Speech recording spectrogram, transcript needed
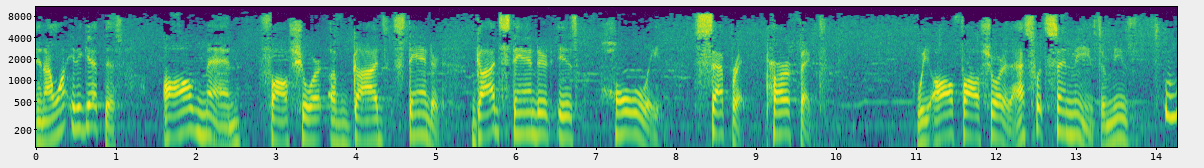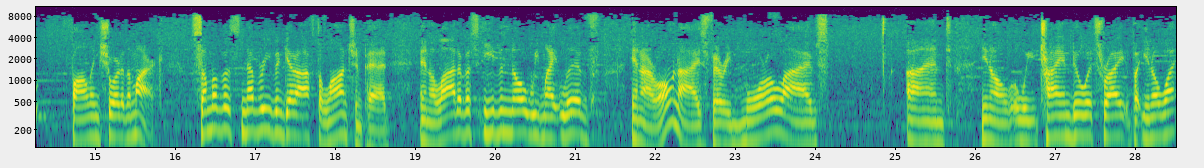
and I want you to get this, all men fall short of God's standard. God's standard is holy, separate, perfect. We all fall short of that. That's what sin means. It means falling short of the mark. Some of us never even get off the launching pad, and a lot of us, even though we might live in our own eyes very moral lives, and you know we try and do what's right, but you know what?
